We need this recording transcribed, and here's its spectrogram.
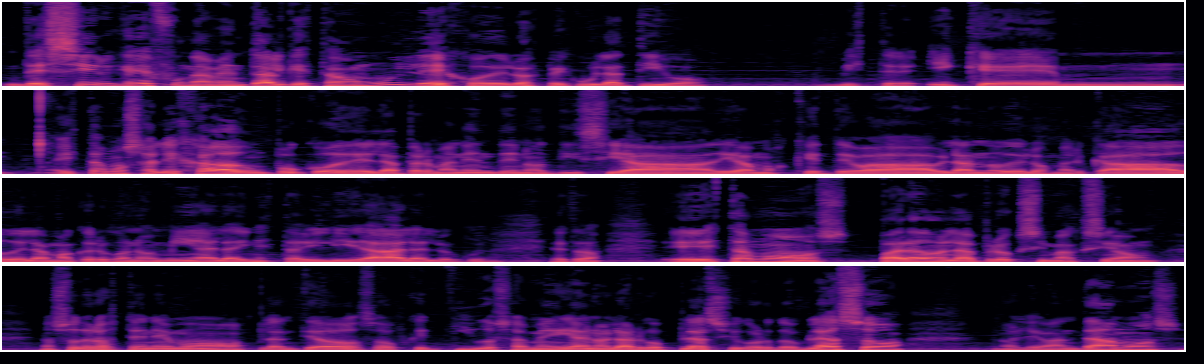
decir que es fundamental que estamos muy lejos de lo especulativo, ¿viste? Y que mm, estamos alejados un poco de la permanente noticia, digamos, que te va hablando de los mercados, de la macroeconomía, la inestabilidad, la locura. Eh, estamos parados en la próxima acción nosotros tenemos planteados objetivos a mediano, largo plazo y corto plazo, nos levantamos,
